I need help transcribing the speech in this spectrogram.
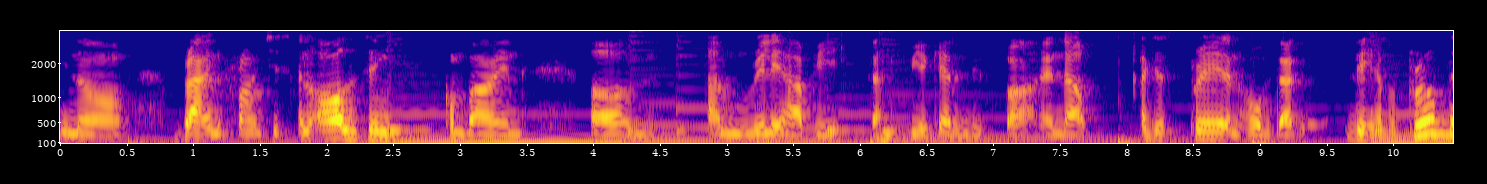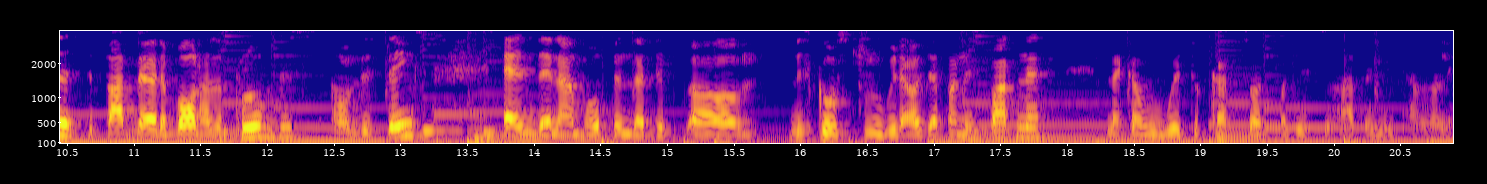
you know, brand franchise, and all the things combined. Um, I'm really happy that we are getting this far, and I just pray and hope that they have approved it. The, partner, the board has approved this of these things, and then I'm hoping that the, um, this goes through with our Japanese partners. And I can't wait to cut short for this to happen in Tamale.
